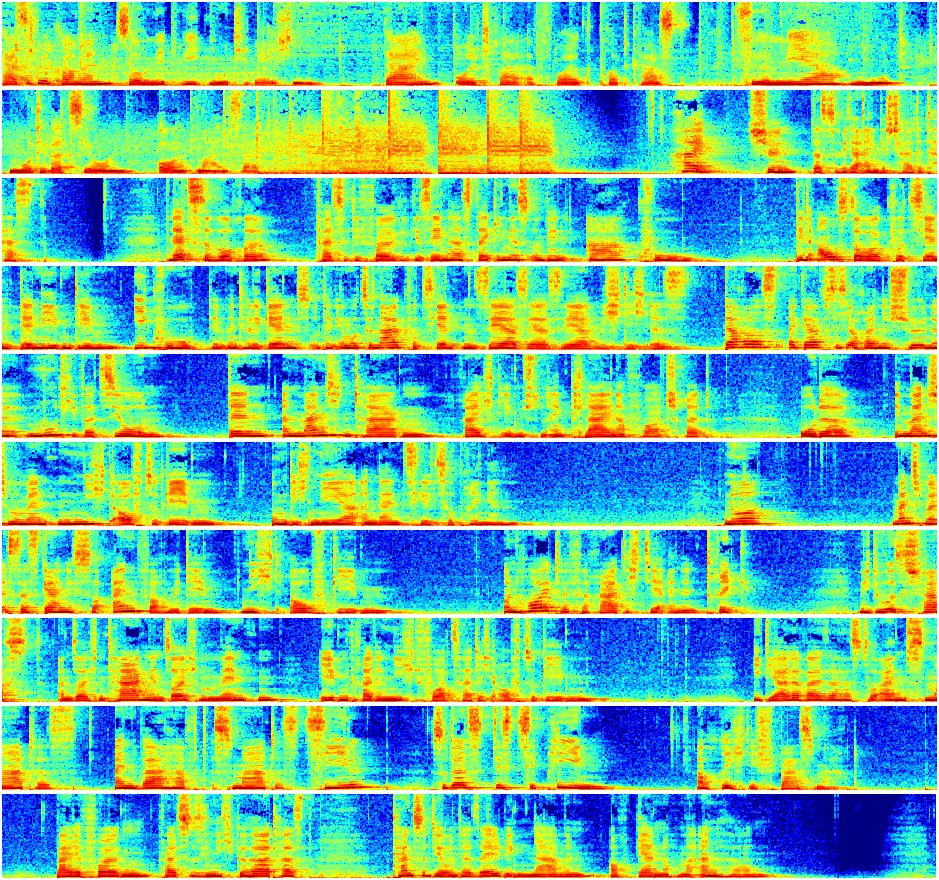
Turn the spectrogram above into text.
Herzlich willkommen zur Midweek Motivation, dein Ultra-Erfolg-Podcast für mehr Mut, Motivation und Mindset. Hi, schön, dass du wieder eingeschaltet hast. Letzte Woche, falls du die Folge gesehen hast, da ging es um den AQ, den Ausdauerquotient, der neben dem IQ, dem Intelligenz- und den Emotionalquotienten sehr, sehr, sehr wichtig ist. Daraus ergab sich auch eine schöne Motivation, denn an manchen Tagen reicht eben schon ein kleiner Fortschritt oder in manchen Momenten nicht aufzugeben, um dich näher an dein Ziel zu bringen. Nur manchmal ist das gar nicht so einfach mit dem Nicht-Aufgeben. Und heute verrate ich dir einen Trick, wie du es schaffst, an solchen Tagen, in solchen Momenten eben gerade nicht vorzeitig aufzugeben. Idealerweise hast du ein smartes, ein wahrhaft smartes Ziel, sodass Disziplin auch richtig Spaß macht. Beide Folgen, falls du sie nicht gehört hast, kannst du dir unter selbigen Namen auch gern nochmal anhören.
